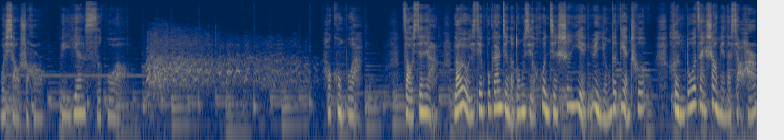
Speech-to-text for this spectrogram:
我小时候被淹死过。”好恐怖啊！早先呀，老有一些不干净的东西混进深夜运营的电车，很多在上面的小孩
